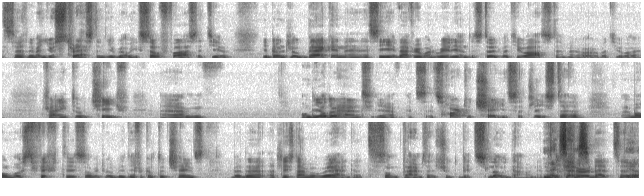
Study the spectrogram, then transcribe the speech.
certainly when you're stressed and you're going so fast that you you don't look back and, and see if everyone really understood what you asked them or, or what you were trying to achieve. Um, on the other hand, yeah, it's it's hard to change. At least uh, I'm almost 50, so it will be difficult to change. But uh, at least I'm aware that sometimes I should a bit slow down and make sense. sure that uh, Yeah.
